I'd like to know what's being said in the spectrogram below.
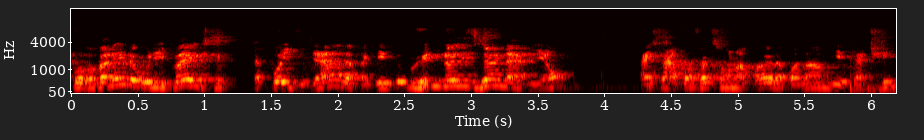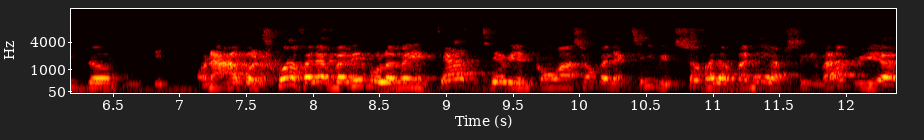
pour revenir de Winnipeg, c'était pas évident. Là, fait qu'il était obligé de noliser un avion. Ben, ça n'a pas fait son affaire, le bonhomme, il était cheap, là. On n'avait pas le choix. Il fallait revenir pour le 24. Tu sais, il y a une convention collective et tout ça. Il fallait revenir absolument. Puis, euh,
